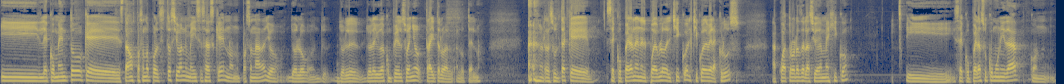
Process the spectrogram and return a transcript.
y le comento que estábamos pasando por esa situación y me dice, ¿sabes qué? No, no pasa nada, yo, yo, lo, yo, yo le, yo le ayudo a cumplir el sueño, tráetelo al, al hotel, ¿no? Resulta que se cooperan en el pueblo del chico, el chico de Veracruz, a cuatro horas de la Ciudad de México. Y se coopera su comunidad con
